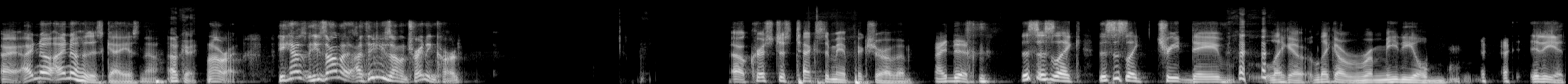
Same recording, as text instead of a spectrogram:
All right, I know I know who this guy is now. okay. All right, he has. He's on a. I think he's on a trading card. Oh, Chris just texted me a picture of him. I did. This is like this is like treat Dave like a like a remedial idiot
